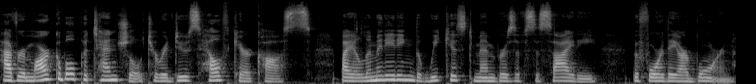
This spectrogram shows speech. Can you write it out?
have remarkable potential to reduce healthcare costs by eliminating the weakest members of society before they are born.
